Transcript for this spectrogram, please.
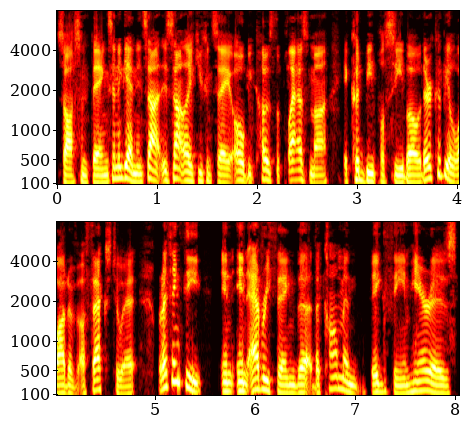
saw some things. And again it's not it's not like you can say oh because the plasma it could be placebo. There could be a lot of effects to it. But i think the in, in everything the, the common big theme here is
